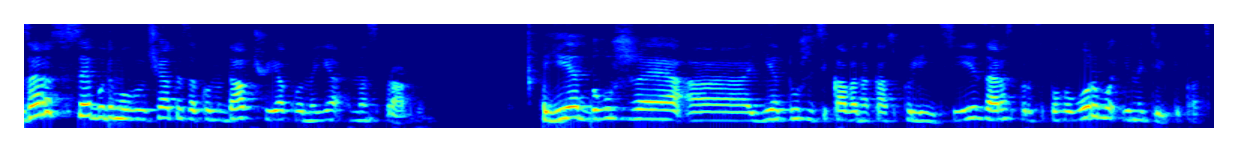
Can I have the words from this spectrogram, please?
Зараз все будемо вивчати законодавчо, як воно є насправді. Є дуже, є дуже цікавий наказ поліції. Зараз про це поговоримо і не тільки про це.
